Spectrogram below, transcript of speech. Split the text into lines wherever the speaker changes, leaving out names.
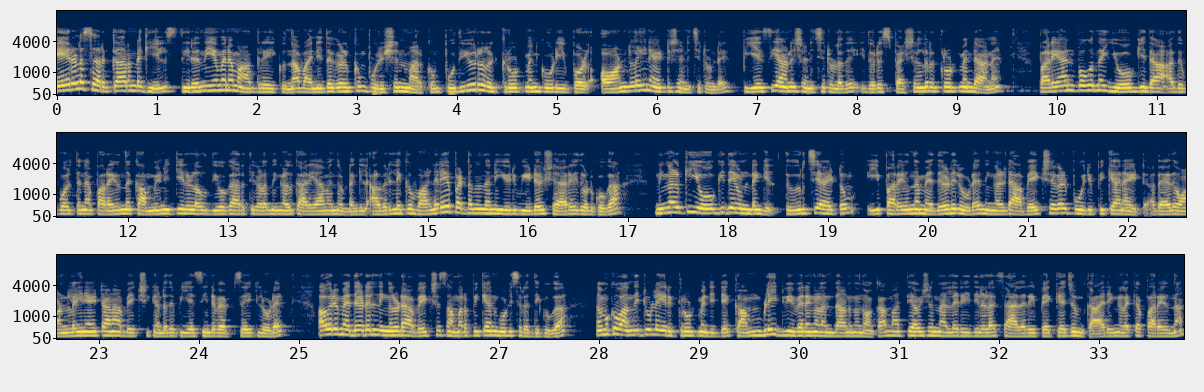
കേരള സർക്കാരിന്റെ കീഴിൽ സ്ഥിരനിയമനം ആഗ്രഹിക്കുന്ന വനിതകൾക്കും പുരുഷന്മാർക്കും പുതിയൊരു റിക്രൂട്ട്മെന്റ് കൂടി ഇപ്പോൾ ഓൺലൈനായിട്ട് ക്ഷണിച്ചിട്ടുണ്ട്. പി എസ് സി ആണ് ക്ഷണിച്ചിട്ടുള്ളത്. ഇതൊരു സ്പെഷ്യൽ റിക്രൂട്ട്മെന്റ് ആണ്. പറയാൻ പോകുന്ന യോഗ്യത അതുപോലെ തന്നെ പറയുന്ന കമ്മ്യൂണിറ്റിയിലുള്ള ഉദ്യോഗാർത്ഥികളെ നിങ്ങൾക്ക് അറിയാമെന്നുണ്ടെങ്കിൽ അവരിലേക്ക് വളരെ പെട്ടെന്ന് തന്നെ ഈ ഒരു വീഡിയോ ഷെയർ ചെയ്ത് കൊടുക്കുക. നിങ്ങൾക്ക് യോഗ്യതയുണ്ടെങ്കിൽ തീർച്ചയായിട്ടും ഈ പറയുന്ന മെത്തേഡിലൂടെ നിങ്ങളുടെ അപേക്ഷകൾ പൂരിപ്പിക്കാനായിട്ട് അതായത് ഓൺലൈനായിട്ടാണ് അപേക്ഷിക്കേണ്ടത് പി എസ് സിന്റെ വെബ്സൈറ്റിലൂടെ ആ ഒരു മെത്തേഡിൽ നിങ്ങളുടെ അപേക്ഷ സമർപ്പിക്കാൻ കൂടി ശ്രദ്ധിക്കുക. നമുക്ക് വന്നിട്ടുള്ള ഈ റിക്രൂട്ട്മെന്റിന്റെ കംപ്ലീറ്റ് വിവരങ്ങൾ എന്താണെന്ന് നോക്കാം. അത്യാവശ്യം നല്ല രീതിയിലുള്ള സാലറി പാക്കേജും കാര്യങ്ങളൊക്കെ പറയുന്ന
